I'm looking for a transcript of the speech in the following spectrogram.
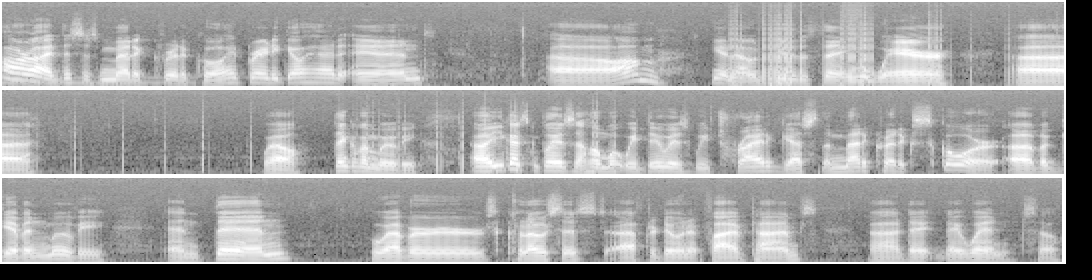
All right, this is Metacritical. Hey, Brady, go ahead and, um, you know, do the thing where, uh, well, think of a movie. Uh, you guys can play this at home. What we do is we try to guess the Metacritic score of a given movie, and then whoever's closest after doing it five times, uh, they they win. So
